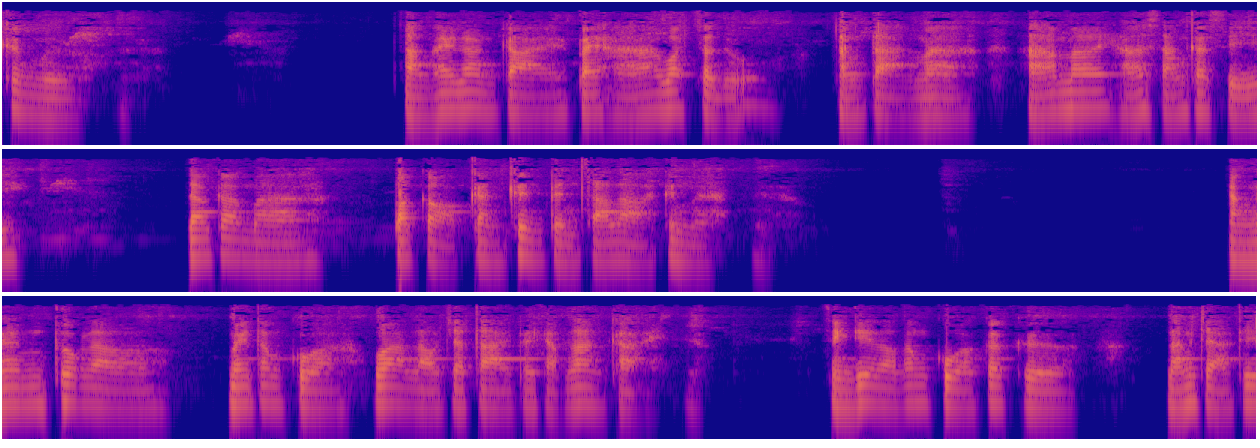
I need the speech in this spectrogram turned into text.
เครื่องมือ สั่งให้ร่างกายไปหาวัสดุต่างๆมา หาไม้หาสังกสี แล้วก็มาประกอบกันขึ้นเป็นศาลาขึ้นมา ดังนั้นพวกเราไม่ต้องกลัวว่าเราจะตายไปกับร่างกาย สิ่งที่เราต้องกลัวก็คือ หลังจากที่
